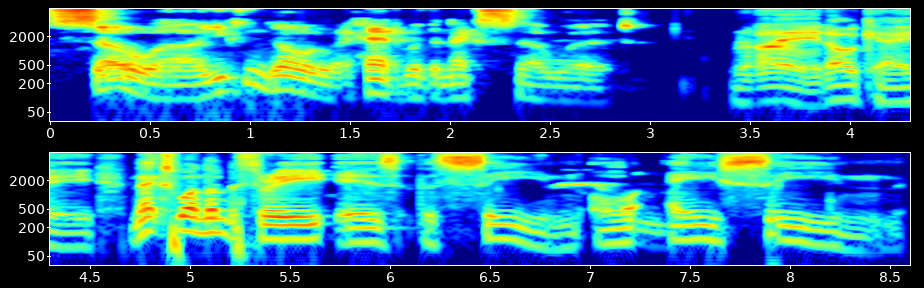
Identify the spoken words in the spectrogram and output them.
So uh, you can go ahead with the next uh, word. Right. Okay. Next one number three is the scene or mm. a scene.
